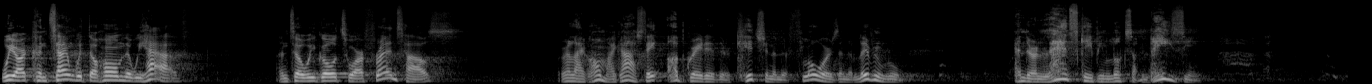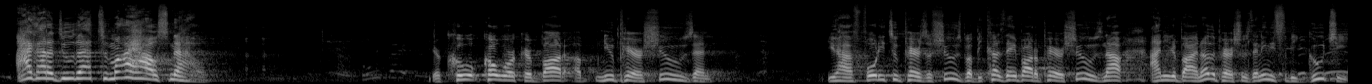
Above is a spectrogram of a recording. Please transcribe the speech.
we are content with the home that we have until we go to our friend's house. We're like, oh my gosh, they upgraded their kitchen and their floors and their living room, and their landscaping looks amazing. I gotta do that to my house now. Your co- coworker bought a new pair of shoes and you have 42 pairs of shoes, but because they bought a pair of shoes, now I need to buy another pair of shoes, and it needs to be Gucci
